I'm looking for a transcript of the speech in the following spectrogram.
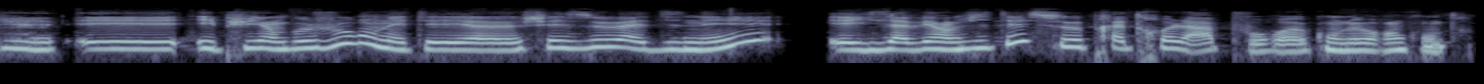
Et et puis un beau jour, on était chez eux à dîner et ils avaient invité ce prêtre-là pour euh, qu'on le rencontre.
